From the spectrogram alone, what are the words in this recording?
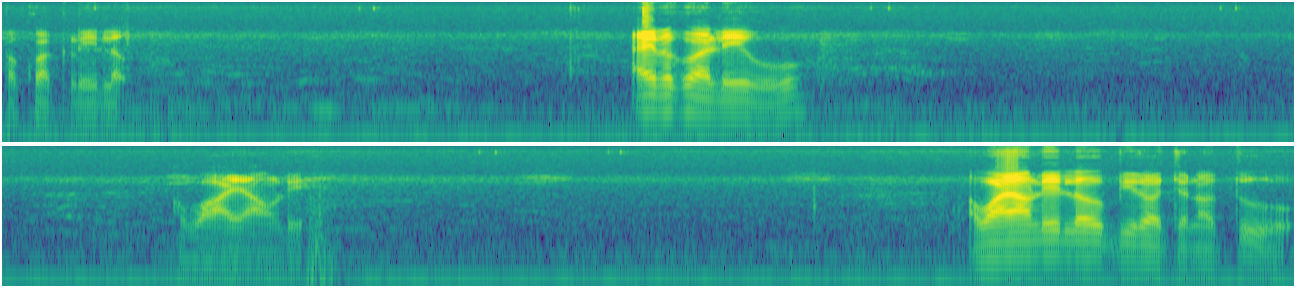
ပကွက်ကလေးလို့အဲဒီပကွက်လေးကိုအဝါရောင်လေးအဝါရောင်လေးလုပ်ပြီးတော့ကျွန်တော်သူ့ကို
